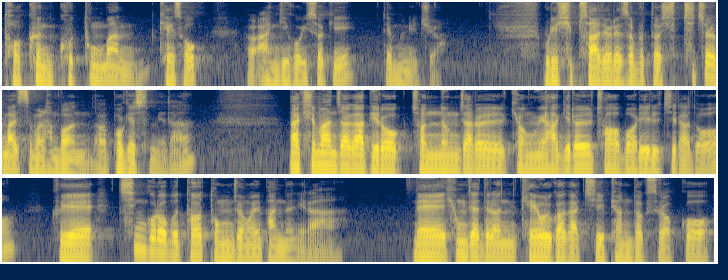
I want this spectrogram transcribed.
더 큰 고통만 계속 안기고 있었기 때문이죠. 우리 14절에서부터 17절 말씀을 한번 어, 보겠습니다. 낙심한 자가 비록 전능자를 경외하기를 저버릴지라도 그의 친구로부터 동정을 받느니라. 내 형제들은 개울과 같이 변덕스럽고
